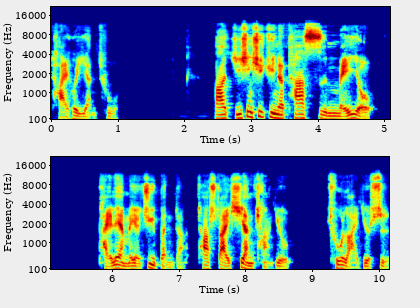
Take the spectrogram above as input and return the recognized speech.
才会演出。啊，即兴戏剧呢，它是没有排练、没有剧本的，他是在现场就。出来就是，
